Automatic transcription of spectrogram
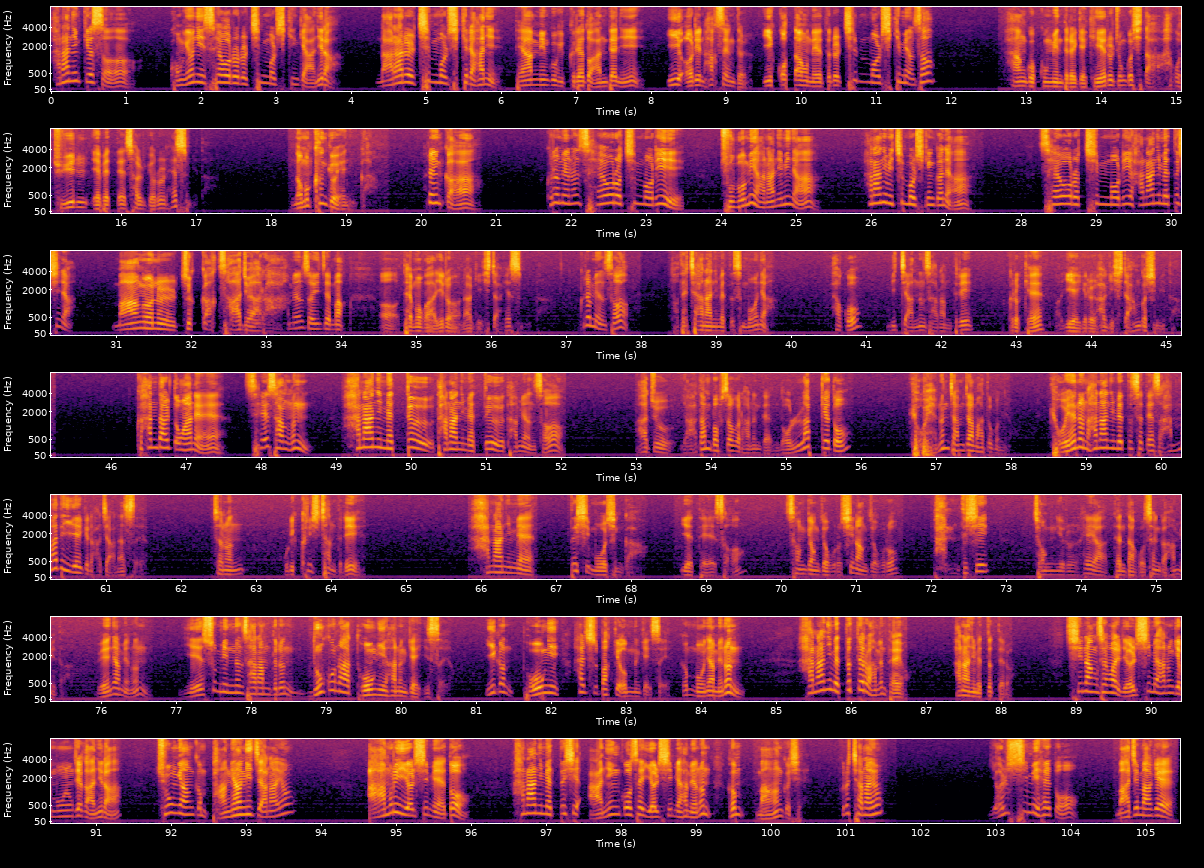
하나님께서 공연히 세월호를 침몰시킨 게 아니라 나라를 침몰시키려 하니 대한민국이 그래도 안 되니 이 어린 학생들, 이 꽃다운 애들을 침몰시키면서 한국 국민들에게 기회를 준 것이다 하고 주일 예배 때 설교를 했습니다. 너무 큰 교회니까. 그러니까 그러면은 세월호 침몰이 주범이 하나님이냐? 하나님이 침몰시킨 거냐? 세월호 침몰이 하나님의 뜻이냐? 망언을 즉각 사죄하라 하면서 이제 막 어, 데모가 일어나기 시작했습니다. 그러면서 도대체 하나님의 뜻은 뭐냐? 하고 믿지 않는 사람들이 그렇게 이 얘기를 하기 시작한 것입니다. 그 한 달 동안에 세상은 하나님의 뜻, 하나님의 뜻 하면서 아주 야단 법석을 하는데 놀랍게도 교회는 잠잠하더군요. 교회는 하나님의 뜻에 대해서 한마디 얘기를 하지 않았어요. 저는 우리 크리스찬들이 하나님의 뜻이 무엇인가에 대해서 성경적으로 신앙적으로 반드시 정리를 해야 된다고 생각합니다. 왜냐하면 예수 믿는 사람들은 누구나 동의하는 게 있어요. 이건 동의할 수밖에 없는 게 있어요. 그건 뭐냐면은 하나님의 뜻대로 하면 돼요. 하나님의 뜻대로. 신앙생활 열심히 하는 게 문제가 아니라 중요한 건 방향이지 않아요? 아무리 열심히 해도 하나님의 뜻이 아닌 곳에 열심히 하면은 그건 망한 것이에요. 그렇지 않아요? 열심히 해도 마지막에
